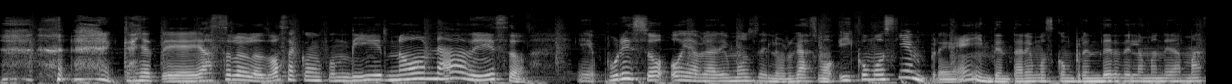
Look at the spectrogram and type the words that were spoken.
Cállate, ya solo los vas a confundir, no, nada de eso. Eh, por eso hoy hablaremos del orgasmo y como siempre eh, intentaremos comprender de la manera más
